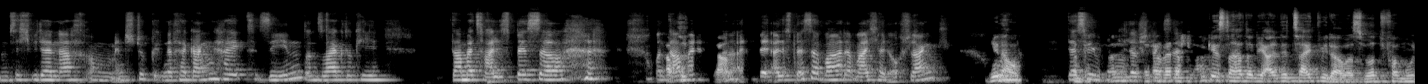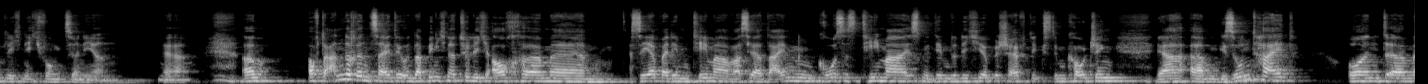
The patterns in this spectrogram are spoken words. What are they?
sich wieder nach um, ein Stück in der Vergangenheit sehnt und sagt, okay, damals war alles besser. Und Absolut, damals, ja. alles besser war, da war ich halt auch schlank. Genau. Und deswegen dann, wieder schlank wenn er schlank ist, dann hat er die alte Zeit wieder, aber es wird vermutlich nicht funktionieren. Mhm. Ja. Ähm, auf der anderen Seite, und da bin ich natürlich auch ähm, sehr bei dem Thema, was ja dein großes Thema ist, mit dem du dich hier beschäftigst im Coaching, ja, ähm, Gesundheit und ähm,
